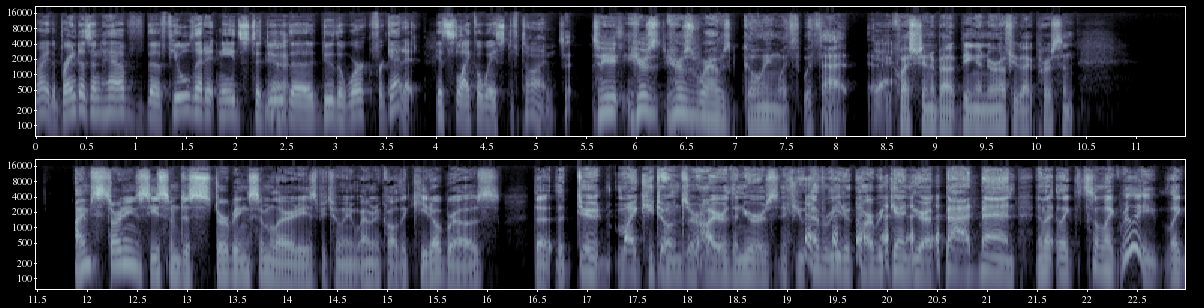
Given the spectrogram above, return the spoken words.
Right. The brain doesn't have the fuel that it needs to do Yeah. the do the work. Forget it. It's like a waste of time. So, so here's here's where I was going with with that uh, Yeah. question about being a neurofeedback person. I'm starting to see some disturbing similarities between what I'm going to call the keto bros. The, the dude, my ketones are higher than yours, and if you ever eat a carb again, you're a bad man. And like, like some like really like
